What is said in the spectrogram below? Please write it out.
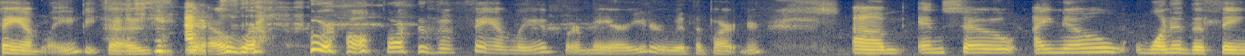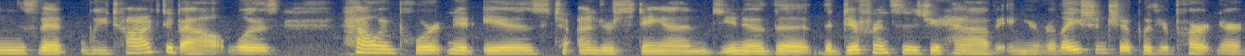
family because yes. you know we're we're all part of a family if we're married or with a partner. Um, and so I know one of the things that we talked about was how important it is to understand you know the the differences you have in your relationship with your partner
